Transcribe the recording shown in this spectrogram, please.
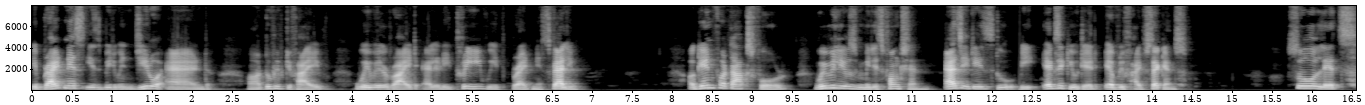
If brightness is between 0 and uh, 255, we will write LED 3 with brightness value. Again for task 4, we will use Millis function as it is to be executed every 5 seconds. So let's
